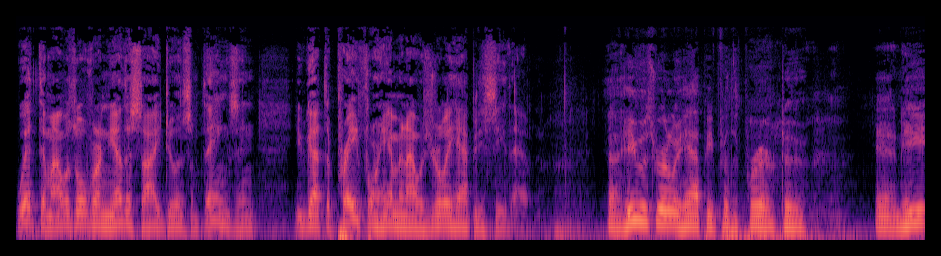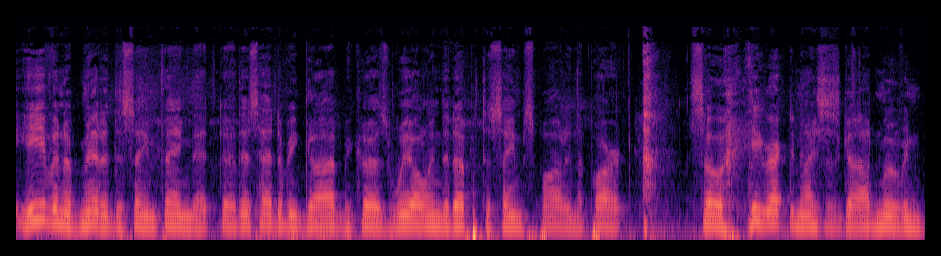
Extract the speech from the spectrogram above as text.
with them. I was over on the other side doing some things and you got to pray for him, and I was really happy to see that. Yeah, he was really happy for the prayer too, and he, he even admitted the same thing that uh, this had to be God because we all ended up at the same spot in the park. So he recognizes God moving.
